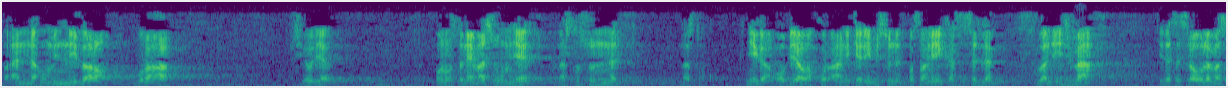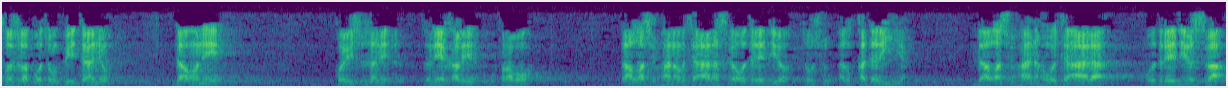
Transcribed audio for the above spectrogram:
وأنه مني براء براء Znači ovdje, ono što nema sumnje, na što sunnet, na što knjiga objava Kur'an i Kerim i sunnet poslanika sa sedlem, val iđma, i da se sva ulema složila po tom pitanju, da oni koji su zanijekali upravo da Allah subhanahu wa ta'ala sve odredio, to su al-qadarija. I da Allah subhanahu wa ta'ala odredio sva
